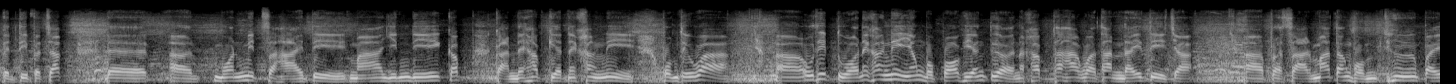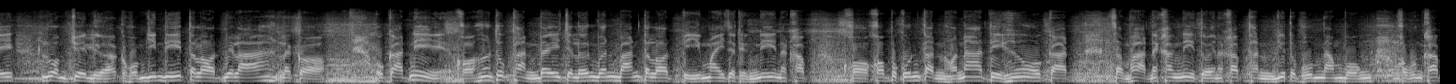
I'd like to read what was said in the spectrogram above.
เป็นตีประจักษ์แต่มวลมิตรสหายที่มายินดีกับการได้รับเกียรติในครั้งนี้ ผมถือว่าอุทิศตัวในครั้งนี้ยังบ่พอเพียงเตื้อนะครับ ถ้าหากว่าท่านใดที่จะประสานมาตั้งผมคือไปร่วมช่วยเหลือกับผมยินดีตลอดเวลาและก็ อกาสนี้ขอให้ทุกท่านได้เจริญเบินบานตลอดปีใหม่จะถึงนี้นะครับ ขอขอบพระคุณท่านหัวหน้าที่ให้โอกาสสัมภาษณ์ในครั้งนี้ตัวนะครับท่านยุทธภูมินำวงศ์ขอบคุณครับ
